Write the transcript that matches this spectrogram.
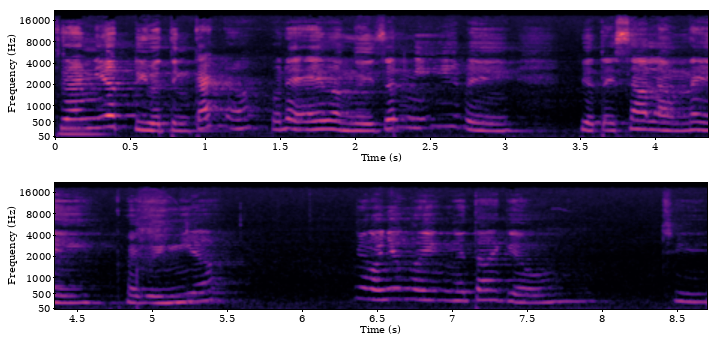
Thế em nghĩ là tùy vào tính cách nữa. Có thể em là người rất nghĩ về Việc tại sao làm này phải có ý nghĩa. Nhưng có những người người ta kiểu Chỉ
